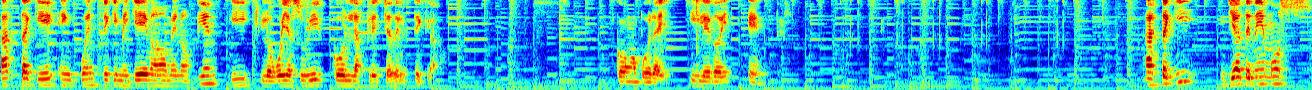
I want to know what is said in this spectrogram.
hasta que encuentre que me quede más o menos bien y lo voy a subir con la flecha del teclado. Como por ahí. Y le doy enter. Hasta aquí ya tenemos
